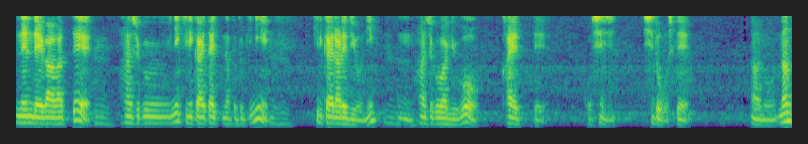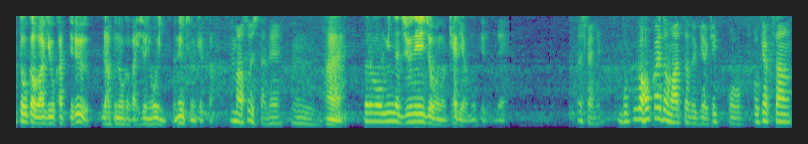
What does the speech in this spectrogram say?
年齢が上がって、うん繁殖に切り替えたいってなった時に、うん切り替えられるように、繁殖和牛を変えて、指示、指導をして、あの、何頭か和牛を飼ってる酪農家が非常に多いんですよね、うちのお客さん。まあそうでしたね。うん。はい。それもみんな10年以上のキャリアを持ってるんで。確かに。僕が北海道回ってた時は結構お客さん、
